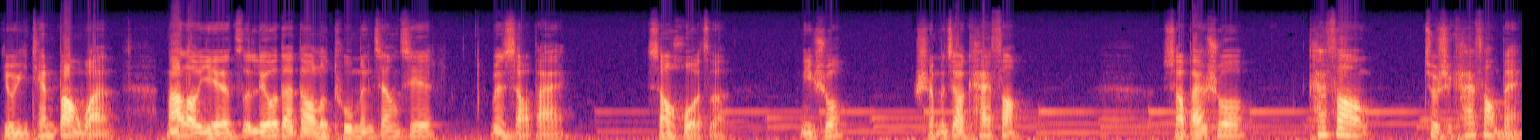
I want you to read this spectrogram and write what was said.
有一天傍晚，马老爷子溜达到了图门江街，问小白：“小伙子，你说什么叫开放？”小白说：“开放就是开放呗。”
